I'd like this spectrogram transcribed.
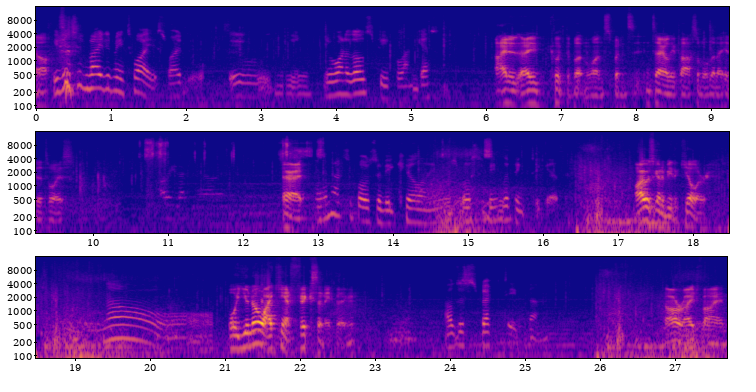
Oh. You just invited me twice. Why? You, you, you're one of those people, I'm guessing. I did. I clicked the button once, but it's entirely possible that I hit it twice. All right. We're not supposed to be killing. We're supposed to be living together. I was gonna be the killer. No. Well, you know I can't fix anything. I'll just spectate them. All right, fine.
